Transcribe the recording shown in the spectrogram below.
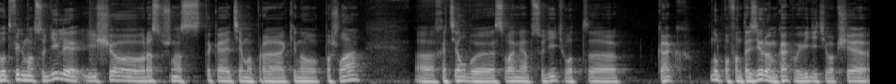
Ну вот фильм обсудили, и еще раз уж у нас такая тема про кино пошла, э, хотел бы с вами обсудить вот э, как, ну, пофантазируем, как вы видите вообще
